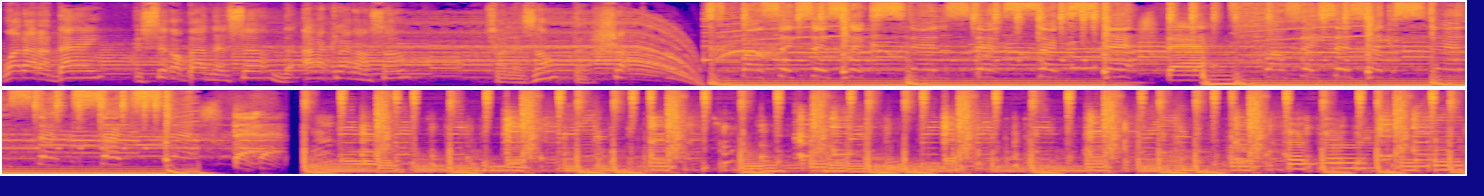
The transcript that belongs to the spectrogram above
What a day? Et c'est Robert Nelson de À la claire ensemble sur les ondes de choc. say, say, second stand, second, second stand. Thank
